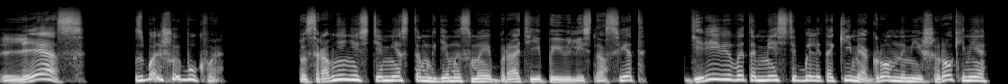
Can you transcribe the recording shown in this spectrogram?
Лес! С большой буквы. По сравнению с тем местом, где мы с моей братьей появились на свет, деревья в этом месте были такими огромными и широкими,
